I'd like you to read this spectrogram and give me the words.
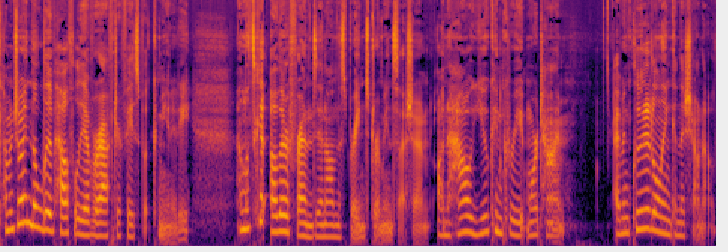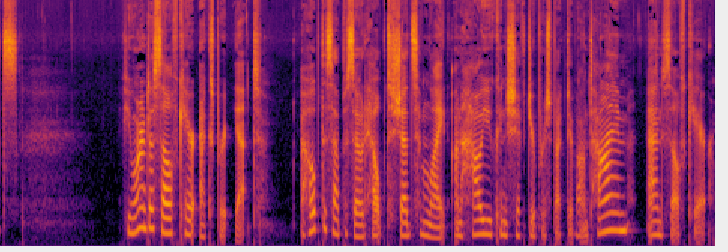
Come join the Live Healthily Ever After Facebook community, and let's get other friends in on this brainstorming session on how you can create more time. I've included a link in the show notes. If you aren't a self care expert yet, I hope this episode helped shed some light on how you can shift your perspective on time and self care,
